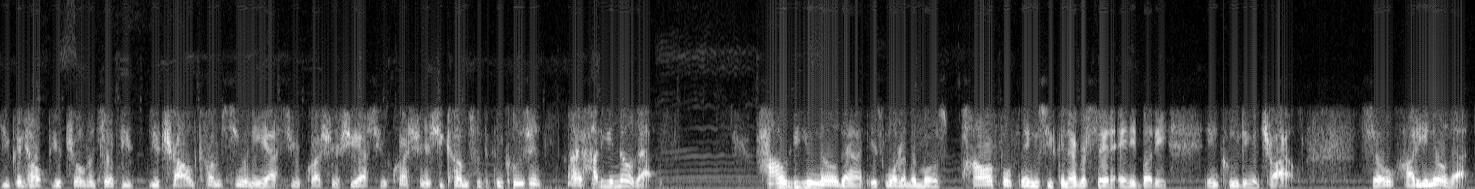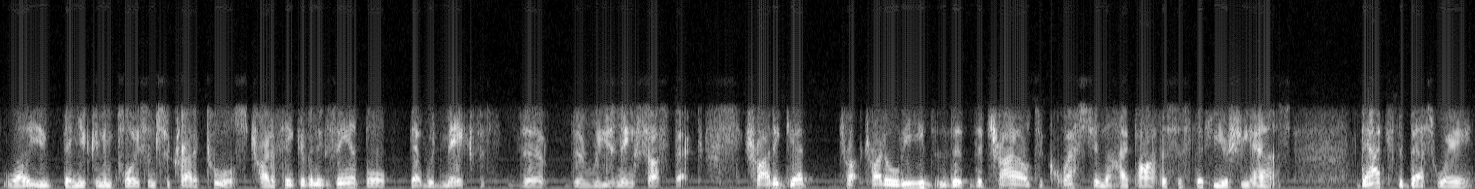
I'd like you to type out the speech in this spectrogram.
You can help your children. So if you, your child comes to you and he asks you a question or she asks you a question and she comes with a conclusion, how do you know that? How do you know that is one of the most powerful things you can ever say to anybody, including a child. So how do you know that? Well, you then you can employ some Socratic tools. Try to think of an example that would make the the, the reasoning suspect. Try to get try, try to lead the, the child to question the hypothesis that he or she has. That's the best way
